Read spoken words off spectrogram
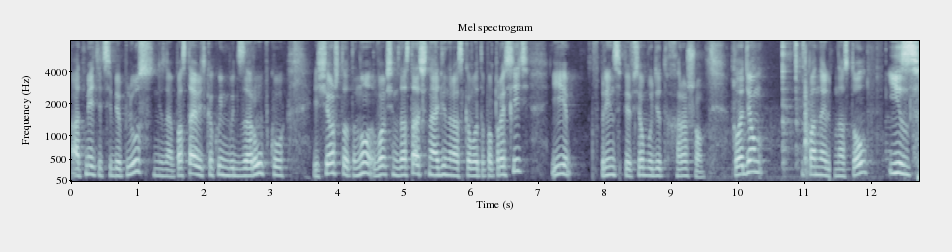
отметить себе плюс, не знаю, поставить какую-нибудь зарубку, еще что-то. Ну, в общем, достаточно один раз кого-то попросить, и, в принципе, все будет хорошо. Кладем панель на стол. Из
